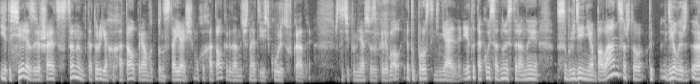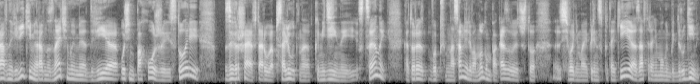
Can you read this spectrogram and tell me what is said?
И эта серия завершается сценой, над которой я хохотал прям вот по-настоящему. Хохотал, когда начинает есть курицу в кадре. Что типа меня все заколебало. Это просто гениально. И это такой, с одной стороны, соблюдение баланса, что ты делаешь равновеликими, равнозначимыми две очень похожие истории, завершая вторую абсолютно комедийной сценой, которая, в общем, на самом деле во многом показывает, что сегодня мои принципы такие, а завтра они могут быть другими.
